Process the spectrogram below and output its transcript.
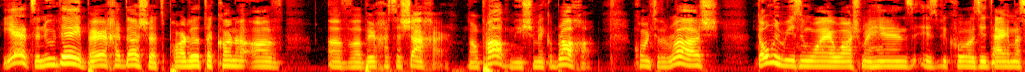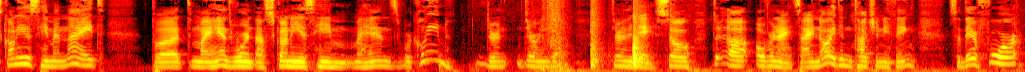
yeah, it's a new day, Hadasha. It's part of the takana of of uh, Birchas Shachar. No problem. You should make a bracha. According to the Rosh, the only reason why I wash my hands is because Yadayim Askanias him at night, but my hands weren't Askanias him. My hands were clean during during the during the day. So uh, overnight. So I know I didn't touch anything. So therefore,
